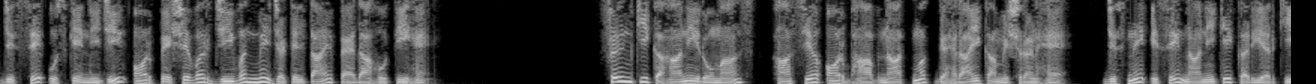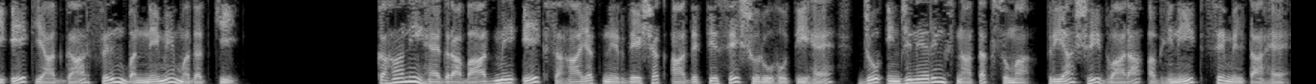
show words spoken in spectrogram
जिससे उसके निजी और पेशेवर जीवन में जटिलताएँ पैदा होती हैं। फ़िल्म की कहानी रोमांस, हास्य और भावनात्मक गहराई का मिश्रण है, जिसने इसे नानी के करियर की एक यादगार फ़िल्म बनने में मदद की। कहानी हैदराबाद में एक सहायक निर्देशक आदित्य से शुरू होती है, जो इंजीनियरिंग स्नातक सुमा प्रिया श्री द्वारा अभिनीत से मिलता है,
